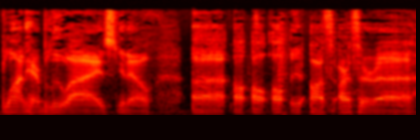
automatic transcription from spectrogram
blonde hair, blue eyes, you know, uh, Arthur, uh,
